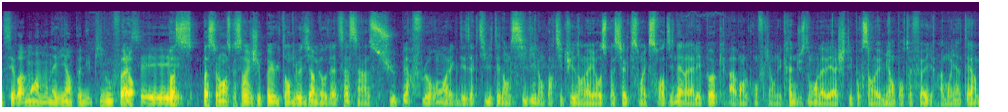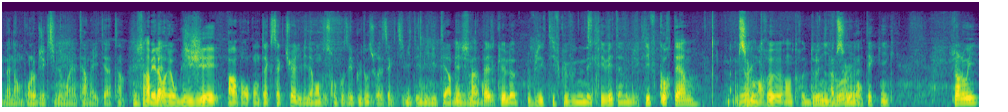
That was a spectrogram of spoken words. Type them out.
c'est vraiment, à mon avis, un peu du pile ou face. Et... Pas, seulement parce que c'est vrai que j'ai pas eu le temps de le dire, mais au-delà de ça, c'est un super fleuron avec des activités dans le civil, en particulier dans l'aérospatial, qui sont extraordinaires. Et à l'époque, avant le conflit en Ukraine, justement, on l'avait acheté pour ça, on l'avait mis en portefeuille à moyen terme. Maintenant, bon, l'objectif de moyen terme a été atteint. Mais là, on est obligé, par rapport au contexte actuel, évidemment, de se reposer plutôt sur des activités militaires. Bien je rappelle que l'objectif que vous nous décrivez est un objectif court terme. Entre, entre deux niveaux Absolument. Techniques. Jean-Louis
